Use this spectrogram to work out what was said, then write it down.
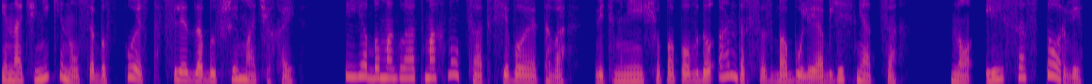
иначе не кинулся бы в поезд вслед за бывшей мачехой. И я бы могла отмахнуться от всего этого, ведь мне еще по поводу Андерса с бабулей объясняться. Но Ильса с Торви,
